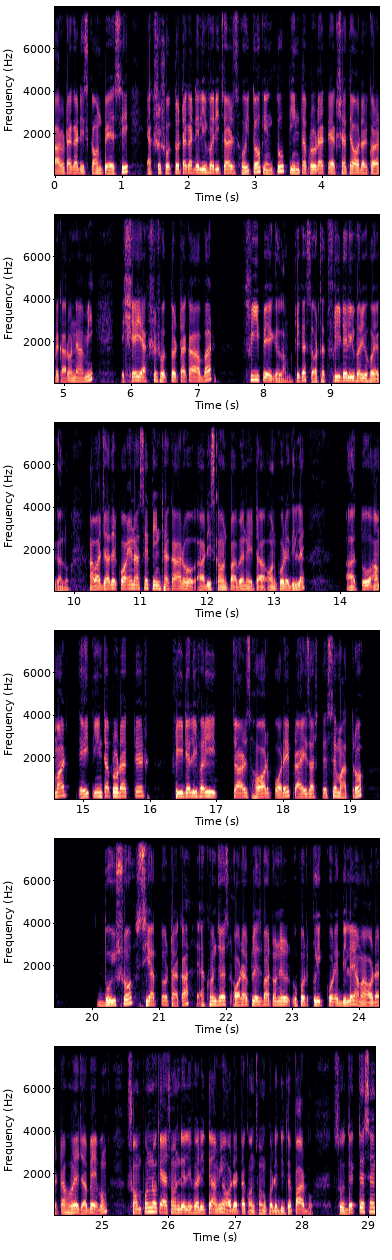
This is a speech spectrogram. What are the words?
বারো টাকা ডিসকাউন্ট পেয়েছি। একশো সত্তর টাকা ডেলিভারি চার্জ হইতো, কিন্তু তিনটা প্রোডাক্ট একসাথে অর্ডার করার কারণে আমি সেই একশো সত্তর টাকা আবার ফ্রি পেয়ে গেলাম, ঠিক আছে? অর্থাৎ ফ্রি ডেলিভারি হয়ে গেল। আবার যাদের কয়েন আছে, তিন টাকা আরও ডিসকাউন্ট পাবেন, এটা অন করে দিলে। তো আমার এই তিনটা প্রোডাক্টের ফ্রি ডেলিভারি চার্জ হওয়ার পরে প্রাইস আসতেছে মাত্র দুইশো ছিয়াত্তর টাকা। এখন জাস্ট অর্ডার প্লেস বাটনের উপর ক্লিক করে দিলে আমার অর্ডারটা হয়ে যাবে এবং সম্পূর্ণ ক্যাশ অন ডেলিভারিতে আমি অর্ডারটা কনফার্ম করে দিতে পারব। সো দেখতেছেন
